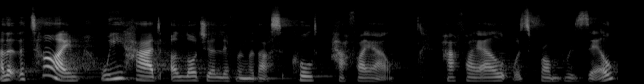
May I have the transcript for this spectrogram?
And at the time, we had a lodger living with us called Rafael. Rafael was from Brazil,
